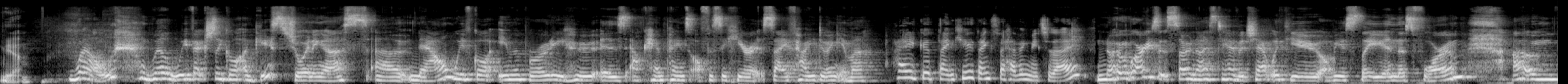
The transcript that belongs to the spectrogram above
Yeah. Well, well, we've actually got a guest joining us uh, now. We've got Emma Brody, who is our campaigns officer here at SAFE. How are you doing, Emma? Hey, good, thank you. Thanks for having me today. No worries. It's so nice to have a chat with you, obviously, in this forum. Um,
